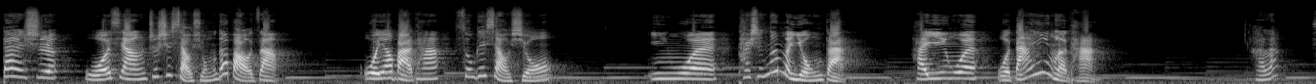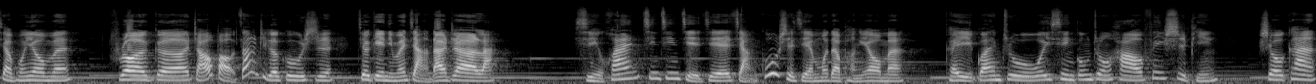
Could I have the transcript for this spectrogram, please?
但是我想这是小熊的宝藏，我要把它送给小熊，因为它是那么勇敢，还因为我答应了它。好了，小朋友们，Frog 找宝藏这个故事就给你们讲到这儿了。喜欢晶晶姐姐讲故事节目的朋友们，可以关注微信公众号“飞视频”，收看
